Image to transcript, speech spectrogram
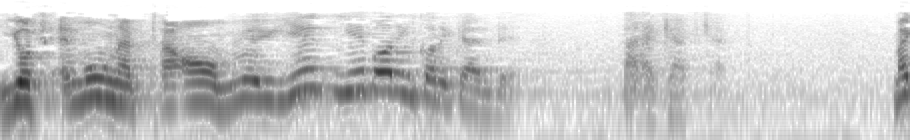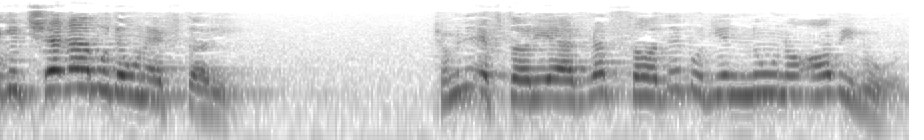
یطعمون تعام یه یه بار این کار کرده. برکت کرد. مگه چقدر بوده اون افتاری؟ چون می‌دونی افتاری حضرت ساده بود یه نون و آبی بود.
